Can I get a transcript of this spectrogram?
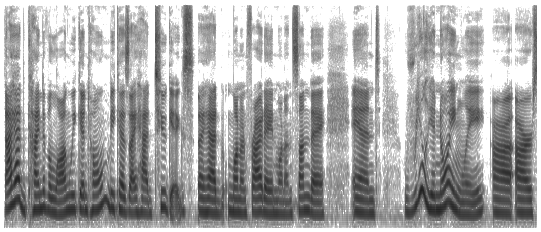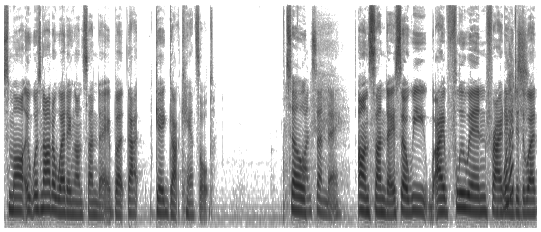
I had kind of a long weekend home because I had two gigs. I had one on Friday and one on Sunday, and really annoyingly, uh, our small. It was not a wedding on Sunday, but that gig got canceled. So On Sunday. on Sunday. So we I flew in Friday. We did the wed.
